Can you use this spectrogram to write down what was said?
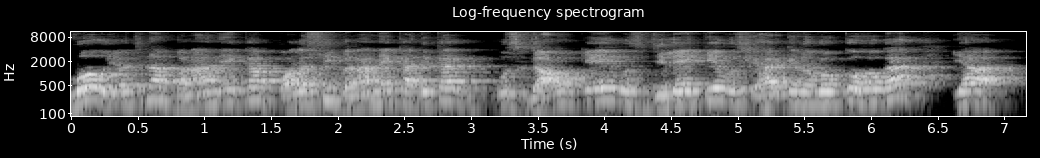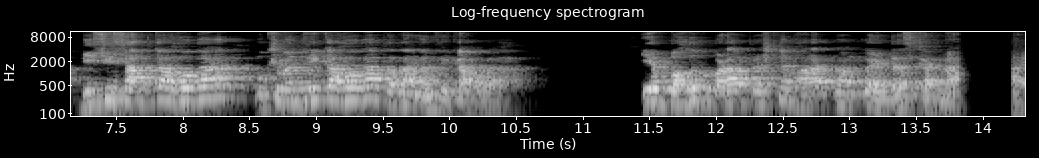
वो योजना बनाने का पॉलिसी बनाने का अधिकार उस गाँव के, उस ज़िले के, उस शहर के लोगों को होगा या डीसी साहब का होगा, मुख्यमंत्री का होगा, प्रधानमंत्री का होगा? ये बहुत बड़ा प्रश्न भारत में हमको एड्रेस करना है।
